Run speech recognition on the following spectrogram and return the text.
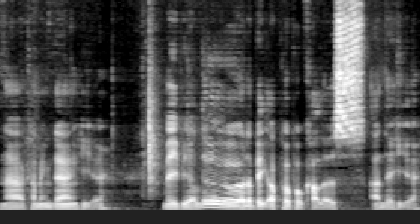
now coming down here maybe a little bit of purple colors under here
